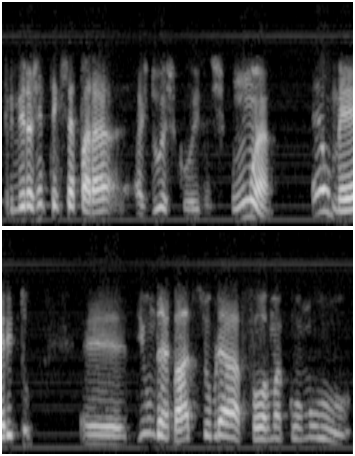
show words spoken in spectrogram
primeiro a gente tem que separar as duas coisas. Uma é o mérito de um debate sobre a forma como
